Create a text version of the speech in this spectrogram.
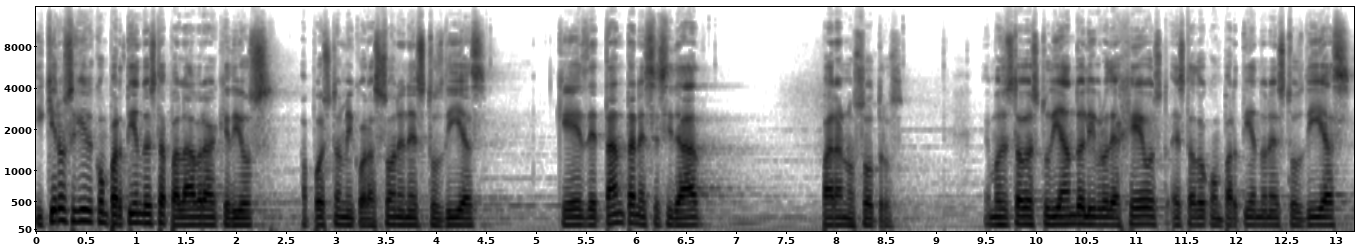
Y quiero seguir compartiendo esta palabra que Dios ha puesto en mi corazón en estos días, que es de tanta necesidad para nosotros. Hemos estado estudiando el libro de Ageo, he estado compartiendo en estos días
